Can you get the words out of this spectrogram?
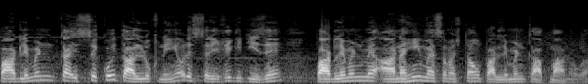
पार्लियामेंट का इससे कोई ताल्लुक नहीं है और इस तरीके की चीज़ें पार्लियामेंट में आना ही मैं समझता हूँ पार्लियामेंट का अपमान होगा।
